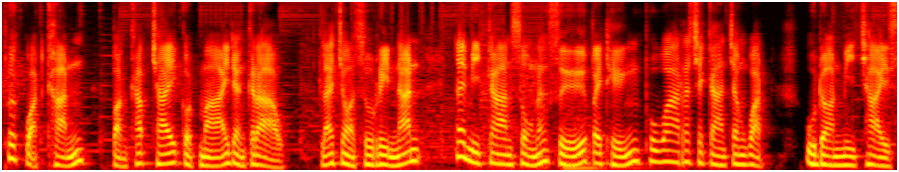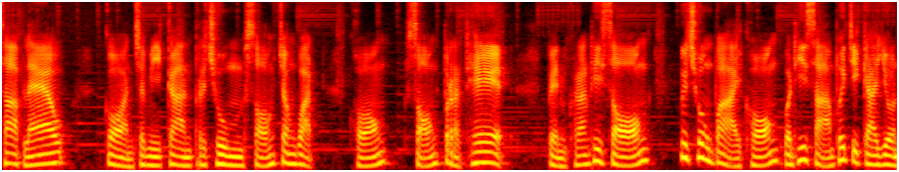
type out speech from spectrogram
เพื่อกวาดขัน บังคับใช้กฎหมายดังกล่าว และจังหวัดสุรินทร์นั้น ได้มีการส่งหนังสือไปถึงผู้ว่าราชการจังหวัด อุดรมีชัยทราบแล้ว ก่อนจะมีการประชุม2จังหวัด ของ 2 ประเทศ เป็นครั้งที่ 2 เมื่อช่วงบ่ายของวันที่ 3 พฤศจิกายน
